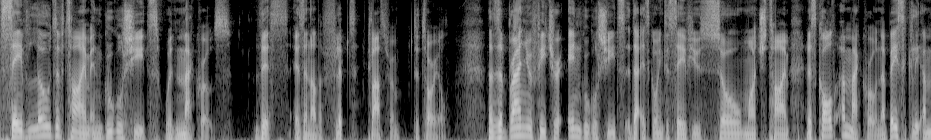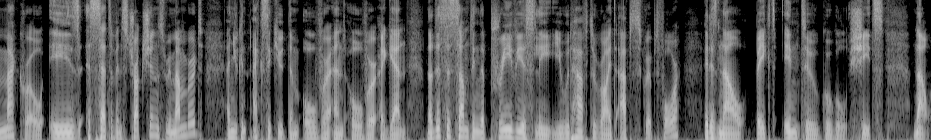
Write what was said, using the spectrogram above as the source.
Save loads of time in Google Sheets with macros. This is another flipped classroom tutorial. Now, there's a brand new feature in Google Sheets that is going to save you so much time, and it's called a macro. Now, basically, a macro is a set of instructions remembered, and you can execute them over and over again. Now, this is something that previously you would have to write AppScript for. It is now baked into Google Sheets. Now,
